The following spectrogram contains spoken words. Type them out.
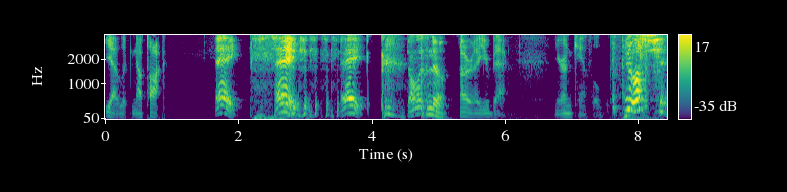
Yeah, look, now talk. Hey, hey, hey! Don't listen to him. All right, you're back. You're uncanceled. Oh shit!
